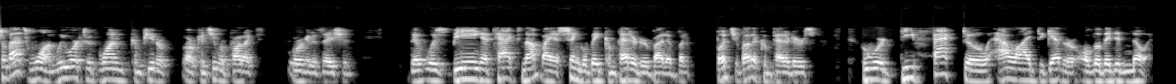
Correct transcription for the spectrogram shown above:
so that's one. We worked with one computer or consumer product organization that was being attacked not by a single big competitor, but a, but a bunch of other competitors who were de facto allied together, although they didn't know it.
